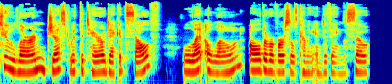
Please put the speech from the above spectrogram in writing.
to learn just with the tarot deck itself, let alone all the reversals coming into things. So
